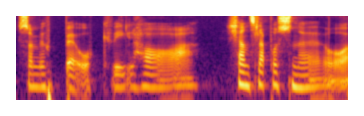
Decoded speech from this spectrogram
som är uppe och vill ha känsla på snö och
